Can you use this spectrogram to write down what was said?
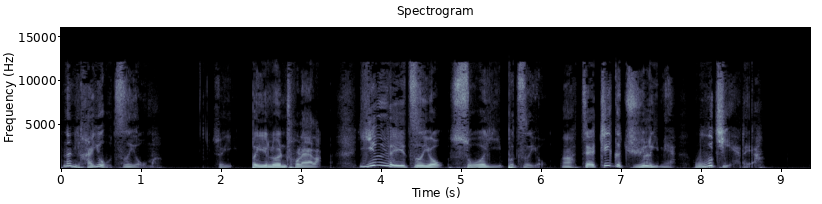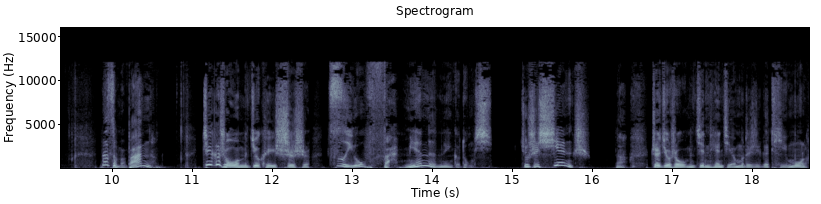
那你还有自由吗？所以悖论出来了，因为自由，所以不自由啊，在这个局里面无解的呀。那怎么办呢？这个时候我们就可以试试自由反面的那个东西，就是限制啊。这就是我们今天节目的这个题目了，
